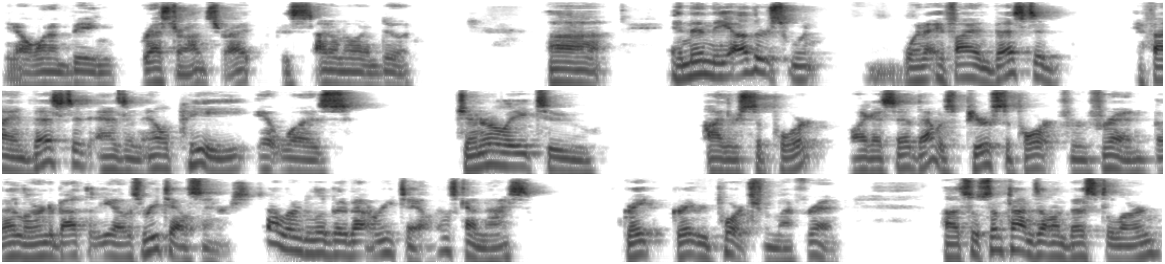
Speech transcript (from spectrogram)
you know, when I'm being restaurants, right? Because I don't know what I'm doing. Uh, and then the others, when, when, if I invested, if I invested as an LP, it was generally to either support, like I said, that was pure support for a friend, but I learned about the, you know, it was retail centers. So I learned a little bit about retail. It was kind of nice. Great, great reports from my friend. Uh, so sometimes I'll invest to learn,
